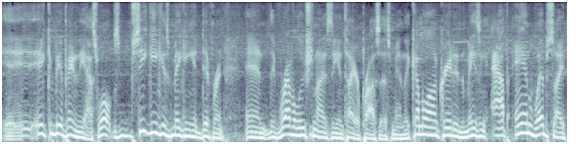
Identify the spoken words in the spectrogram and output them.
it, it can be a pain in the ass. Well, SeatGeek is making it different, and they've revolutionized the entire process. Man, they come along, created an amazing app and website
